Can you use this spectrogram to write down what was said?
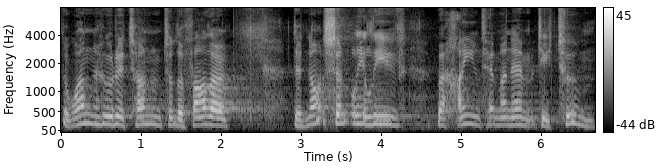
The one who returned to the Father did not simply leave behind him an empty tomb,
